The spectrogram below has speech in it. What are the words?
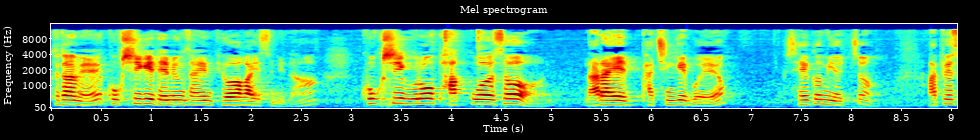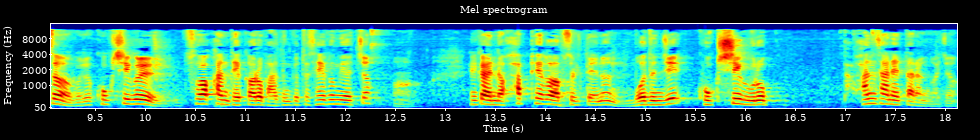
그 다음에 곡식의 대명사인 벼화가 있습니다. 곡식으로 바꾸어서 나라에 바친 게 뭐예요? 세금이었죠. 앞에서 그죠? 곡식을 수확한 대가로 받은 것도 세금이었죠. 어. 그러니까 화폐가 없을 때는 뭐든지 곡식으로 환산했다는 거죠.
